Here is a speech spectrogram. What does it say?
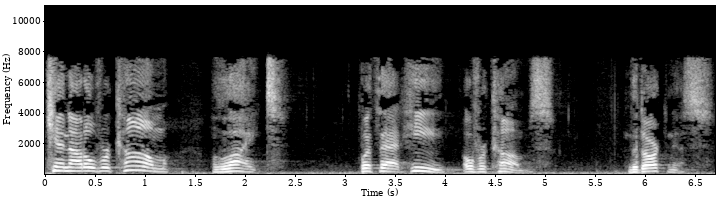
cannot overcome light, but that he overcomes the darkness.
